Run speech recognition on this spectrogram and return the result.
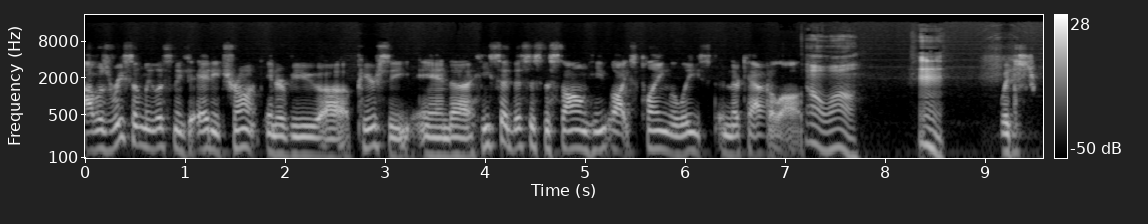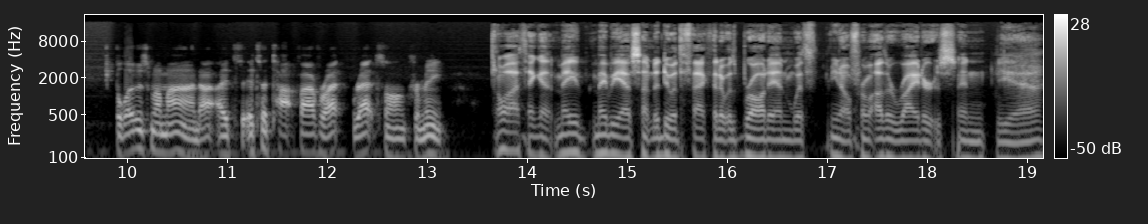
I was recently listening to Eddie Trunk interview uh, Pearcy, and uh, he said this is the song he likes playing the least in their catalog, Oh wow. which blows my mind. I, it's it's a top five Ratt, Ratt song for me. Well, I think it may maybe have something to do with the fact that it was brought in with you know from other writers and Yeah.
